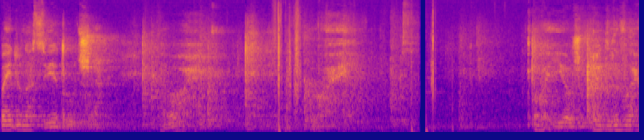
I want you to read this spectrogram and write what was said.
Пойду на свет лучше. Ой. Ой. Ой, я уже преодолеваю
